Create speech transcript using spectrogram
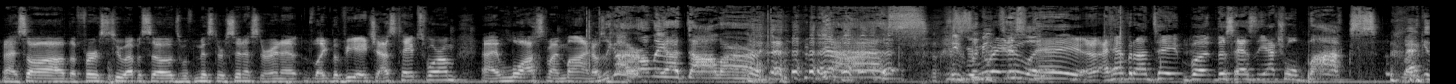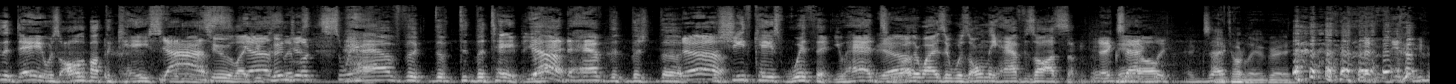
and I saw the first two episodes with Mister Sinister in it, like the VHS tapes for them. And I lost my mind. I was like, "They're only a dollar! yes, this is the me too, greatest like- day." I have it on tape, but this has the actual box. Back in the day, it was all about the case Yes, too. Like yes, you couldn't just have the, the the tape. You Yeah. Had to have the the, the, Yeah. the sheath case with it. You had to, Yeah. otherwise it was only half as awesome. you know? Exactly. I totally agree.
